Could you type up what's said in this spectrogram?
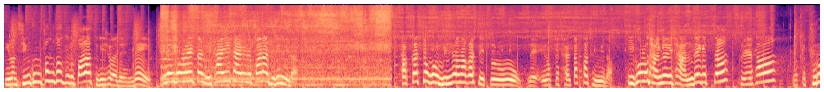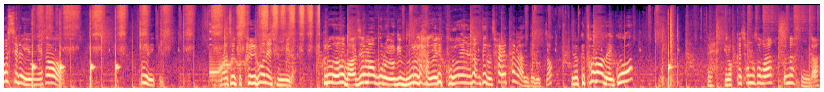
이런 진공 청소기로 빨아들이셔야 되는데 이런 거를 일단 이 사이사이를 빨아들입니다. 바깥쪽으로 밀려나갈 수 있도록 네 이렇게 잘 닦아줍니다. 이걸로 당연히 잘 안 되겠죠? 그래서 이렇게 브러쉬를 이용해서 또 이렇게 마저 또 긁어내 줍니다. 그리고 나서 마지막으로 여기 물이 당연히 고여있는 상태로 차에 타면 안 되겠죠? 이렇게 털어내고 네 이렇게 청소가 끝났습니다.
